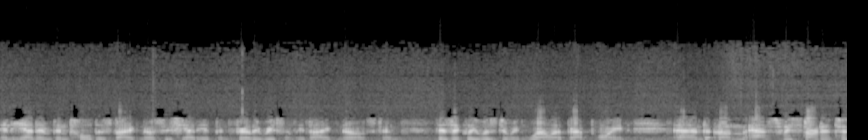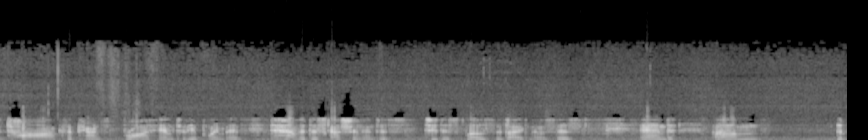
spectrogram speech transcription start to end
And he hadn't been told his diagnosis yet. He had been fairly recently diagnosed, and physically was doing well at that point. And um, as we started to talk, the parents brought him to the appointment to have a discussion and to, to disclose the diagnosis. And um, the,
